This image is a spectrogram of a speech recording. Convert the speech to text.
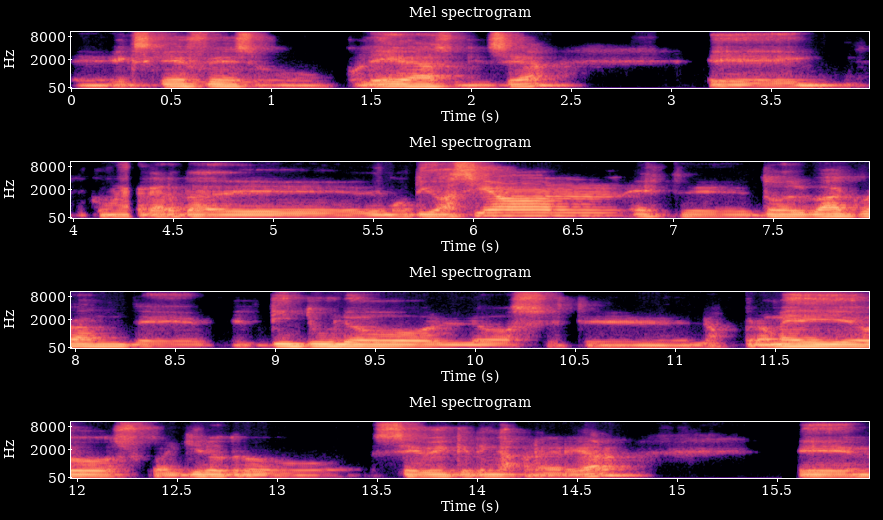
eh, ex jefes o colegas o quien sea, eh, con una carta de, motivación, este, todo el background del título, los, este, los promedios, cualquier otro CV que tengas para agregar. Eh,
